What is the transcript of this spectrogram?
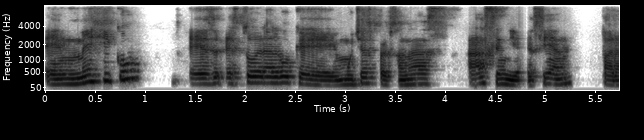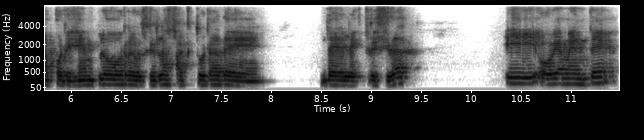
En México, esto era algo que muchas personas hacen y hacían para, por ejemplo, reducir la factura de, de electricidad. Y obviamente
